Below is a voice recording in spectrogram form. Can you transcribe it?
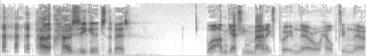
how how did he get into the bed? well, I'm guessing Mannix put him there or helped him there,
